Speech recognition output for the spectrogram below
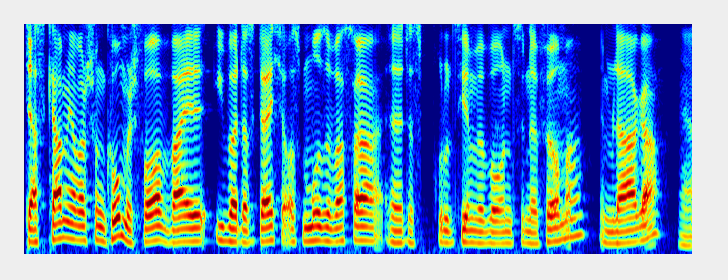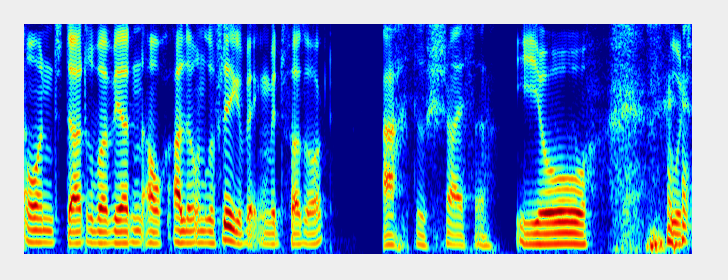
Das kam mir aber schon komisch vor, weil über das gleiche Osmosewasser, äh, das produzieren wir bei uns in der Firma, im Lager. Ja. Und darüber werden auch alle unsere Pflegebecken mit versorgt. Ach du Scheiße. Jo, gut.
